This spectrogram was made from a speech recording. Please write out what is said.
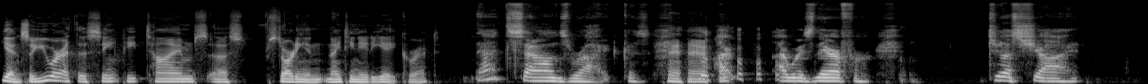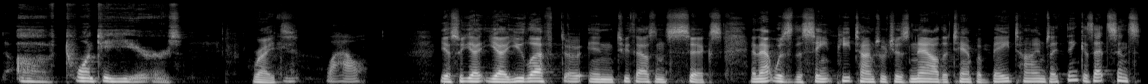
Yeah, and so you were at the St. Pete Times uh, starting in 1988, correct? That sounds right because I, I was there for just shy of 20 years. right. wow. Yeah, so yeah, yeah, you left uh, in 2006, and that was the St. Pete Times, which is now the Tampa Bay Times. I think is that since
